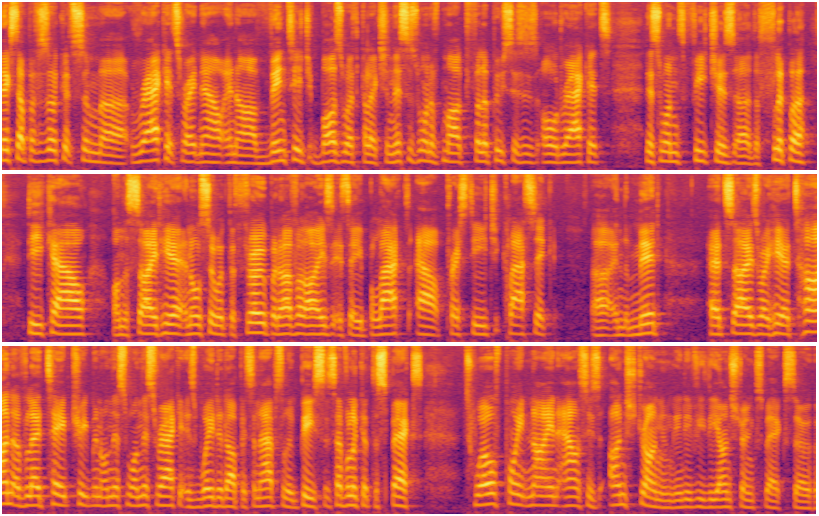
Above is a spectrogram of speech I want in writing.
Next up, let's look at some uh, rackets right now in our vintage Bosworth collection. This is one of Mark Philippoussis' old rackets. This one features uh, the flipper decal on the side here and also at the throat, but otherwise it's a blacked out Prestige Classic uh, in the mid head size right here. A ton of lead tape treatment on this one. This racket is weighted up. It's an absolute beast. Let's have a look at the specs. 12.9 ounces unstrung. I'm going to give you the unstrung specs. So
